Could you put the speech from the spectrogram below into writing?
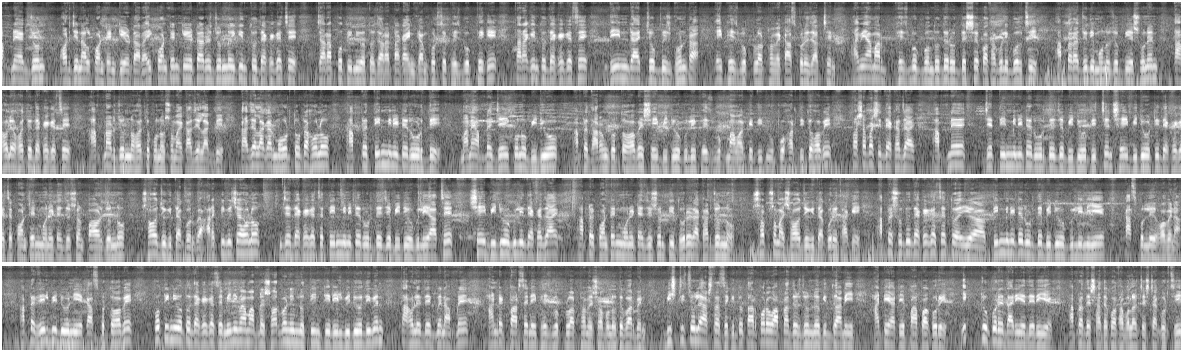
আপনি একজন অরিজিনাল কন্টেন্ট ক্রিয়েটার এই কন্টেন্ট ক্রিয়েটারের জন্যই কিন্তু দেখা গেছে যারা প্রতিনিয়ত যারা টাকা ইনকাম করছে ফেসবুক থেকে, তারা কিন্তু দেখা গেছে দিন, রাত, চব্বিশ ঘণ্টা এই ফেসবুক প্ল্যাটফর্মে কাজ করে যাচ্ছেন। আমি আমার ফেসবুক বন্ধুদের উদ্দেশ্যে কথাগুলি বলছি, আপনারা যদি মনোযোগ দিয়ে শুনেন, তাহলে হয়তো দেখা গেছে আপনার জন্য হয়তো কোনো সময় কাজে লাগবে। কাজে লাগার মুহূর্তটা হলো আপনার তিন মিনিটের ঊর্ধ্বে মানে আপনি যেই কোনো ভিডিও আপনি ধারণ করতে হবে, সেই ভিডিওগুলি ফেসবুক মামাকে দিতে, উপহার দিতে হবে। পাশাপাশি দেখা যায়, আপনি যে তিন মিনিটের ঊর্ধ্বে যে ভিডিও দিচ্ছেন, সেই ভিডিওটি দেখা গেছে কন্টেন্ট মনিটাইজেশন পাওয়ার জন্য সহযোগিতা করবে। আরেকটি বিষয় হলো যে দেখা গেছে তিন মিনিটের ঊর্ধ্বে যে ভিডিওগুলি আছে, সেই ভিডিওগুলি দেখা যায় আপনার কন্টেন্ট মনিটাইজেশনটি ধরে রাখার জন্য সবসময় সহযোগিতা করে থাকে। আপনি শুধু দেখা গেছে তো এই তিন মিনিটের ঊর্ধ্বে ভিডিওগুলি নিয়ে কাজ করলেই হবে না। আপনার রিল ভিডিও নিয়ে কাজ করতে হবে। প্রতিনিয়ত দেখা গেছে মিনিমাম আপনি সর্বনিম্ন তিনটি রিল ভিডিও দিবেন। তাহলে দেখবেন আপনি হান্ড্রেড পারসেন্ট এই ফেসবুক প্ল্যাটফর্মে সফল হতে পারবেন। বৃষ্টি চলে আসতেছে, কিন্তু তারপরেও আপনাদের জন্য কিন্তু আমি হাঁটি হাঁটি পা পা করে একটু করে দাঁড়িয়ে দাঁড়িয়ে আপনাদের সাথে কথা বলার চেষ্টা করছি।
